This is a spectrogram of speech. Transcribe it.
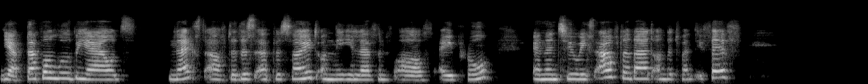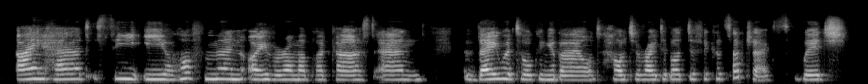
yeah, that one will be out next after this episode on the 11th of April. And then two weeks after that, on the 25th, I had C.E. Hoffman over on my podcast, and they were talking about how to write about difficult subjects, which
